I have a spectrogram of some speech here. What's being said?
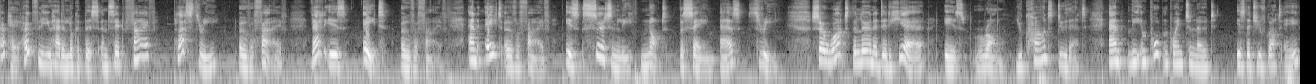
Okay, hopefully you had a look at this and said 5 plus 3 over 5, that is 8 over 5. And 8 over 5 is certainly not the same as 3. So what the learner did here is wrong. You can't do that. And the important point to note is that you've got a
